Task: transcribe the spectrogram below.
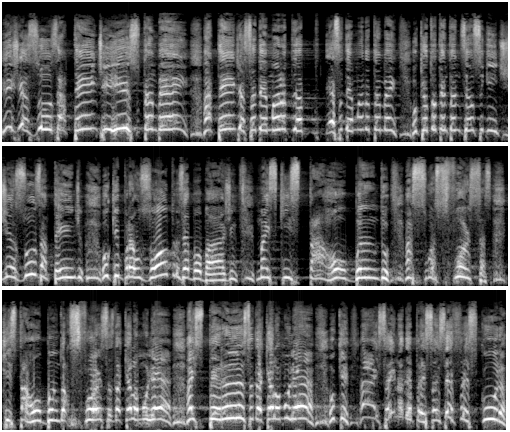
E Jesus atende isso também, atende essa demanda, essa demanda também. O que eu estou tentando dizer é o seguinte: Jesus atende o que para os outros é bobagem, mas que está roubando as suas forças, que está roubando as forças daquela mulher, a esperança daquela mulher. O que? Ah, isso aí não é depressão, isso é frescura.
